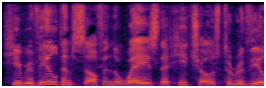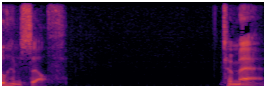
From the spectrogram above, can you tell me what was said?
He revealed Himself in the ways that He chose to reveal Himself to man,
